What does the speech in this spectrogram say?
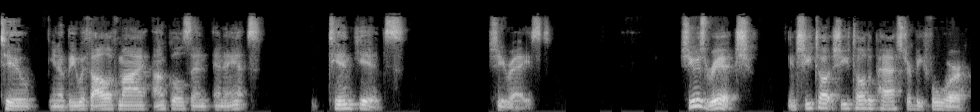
to you know be with all of my uncles and, and aunts 10 kids she raised she was rich and she told she told a pastor before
